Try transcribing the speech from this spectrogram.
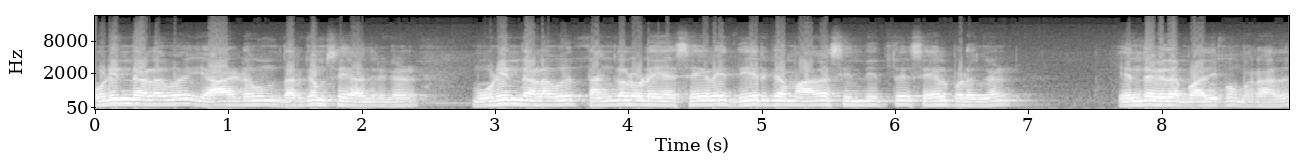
முடிந்த அளவு யாரிடமும் தர்க்கம் செய்யாதீர்கள். முடிந்த அளவு தங்களுடைய செயலை தீர்க்கமாக சிந்தித்து செயல்படுங்கள். எந்தவித பாதிப்பும் வராது.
